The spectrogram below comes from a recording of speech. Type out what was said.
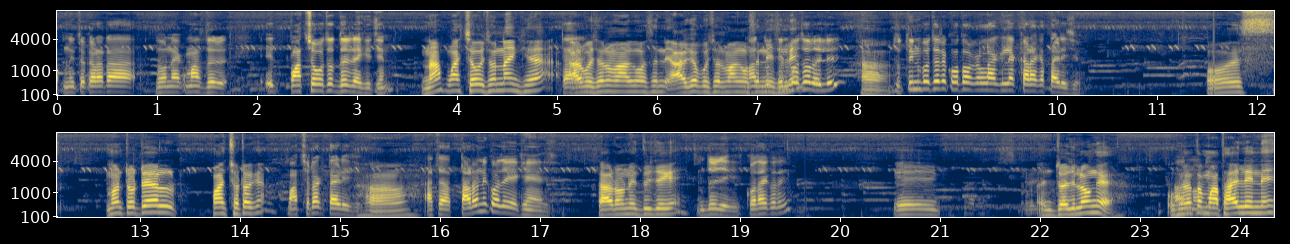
আপনি তো কাড়াটা ধরুন এক মাস ধরে এই পাঁচ ছ বছর ধরে রেখেছেন। না পাঁচ ছ বছর নাই খেয়ে আর বছর মাঘ মাসে আগে বছর মাঘ মাসে তিন নিয়েছিলি। বছর হইলে? হ্যাঁ। দু তিন বছরে কত লাগলে কাড়াকে তাড়িয়েছে? ওই মানে টোটাল পাঁচ ছ টাকা পাঁচ ছ টাকা তাড়িয়েছে? হ্যাঁ। আচ্ছা তাড়নি ক জায়গায় খেয়ে আছে অনেক দুই জায়গায়। দু জায়গায়। কোথায় কোথায়? এই জজলঙ্গে ওখানে তো মাথায় লেই নেই।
